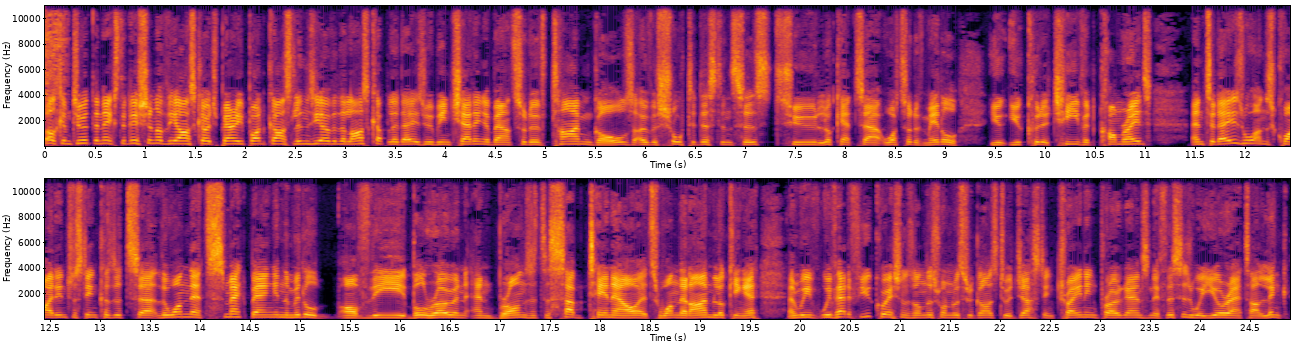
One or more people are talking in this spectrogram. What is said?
Welcome to it, the next edition of the Ask Coach Parry podcast. Lindsay, over the last couple of days, we've been chatting about sort of time goals over shorter distances to look at uh, what sort of medal you, you could achieve at Comrades. And today's one's quite interesting because it's uh, the one that's smack bang in the middle of the Bill Rowan and bronze. It's a sub 10 hour. It's one that I'm looking at. And we've, we've had a few questions on this one with regards to adjusting training programs. And if this is where you're at, I'll link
